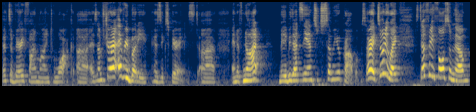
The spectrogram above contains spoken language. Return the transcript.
that's a very fine line to walk, uh, as I'm sure everybody has experienced. Uh, and if not, maybe that's the answer to some of your problems. All right. So anyway, Stephany Folsom, though,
